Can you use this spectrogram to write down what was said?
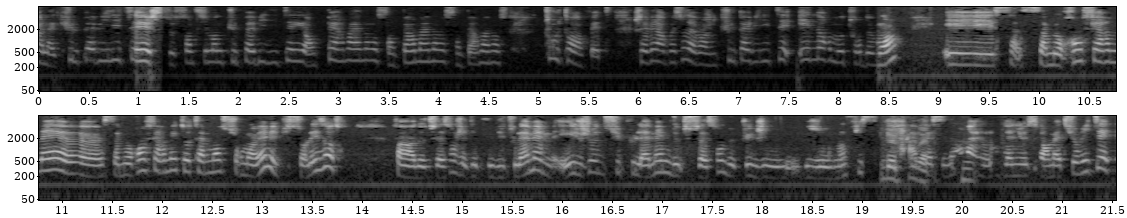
Ah, la culpabilité, ce sentiment de culpabilité en permanence, en permanence, en permanence, tout le temps en fait. J'avais l'impression d'avoir une culpabilité énorme autour de moi et ça, ça me renfermait, euh, ça me renfermait totalement sur moi-même et puis sur les autres. Enfin, de toute façon, j'étais plus du tout la même. Et je ne suis plus la même de toute façon depuis que j'ai eu mon fils. Après, c'est normal, on gagne aussi en maturité.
